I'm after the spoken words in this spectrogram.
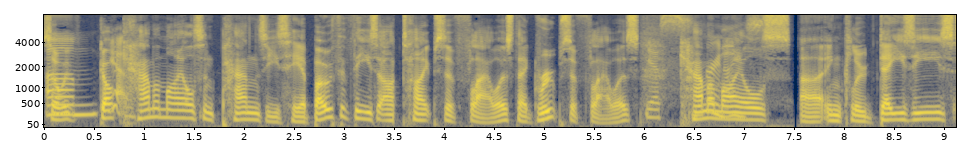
So Um, we've got yeah. chamomiles and pansies here. Both of these are types of flowers. They're groups of flowers. Yes, very nice. Chamomiles uh, include daisies,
